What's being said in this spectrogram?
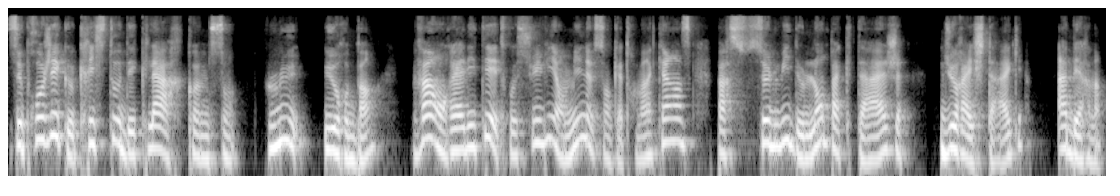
Ce projet que Christo déclare comme son plus urbain va en réalité être suivi en 1995 par celui de l'empaquetage du Reichstag à Berlin.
